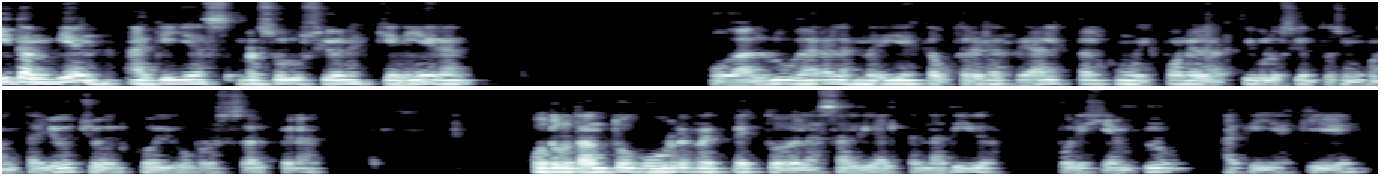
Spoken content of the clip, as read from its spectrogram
y también aquellas resoluciones que niegan o dan lugar a las medidas cautelares reales, tal como dispone el artículo 158 del Código Procesal Penal. Otro tanto ocurre respecto de la salida alternativa, por ejemplo, aquellas que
